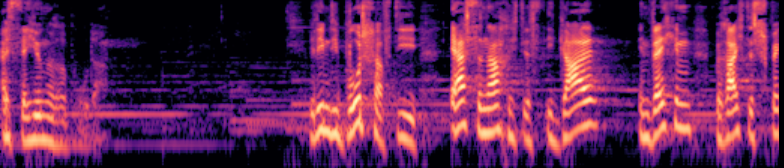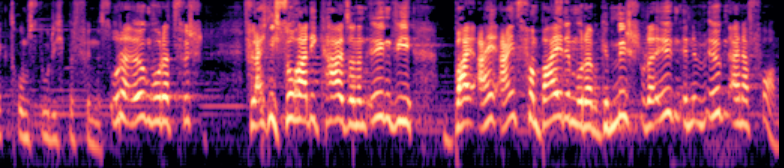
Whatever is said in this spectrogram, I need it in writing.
als der jüngere Bruder. Ihr Lieben, die Botschaft, die erste Nachricht ist, egal in welchem Bereich des Spektrums du dich befindest oder irgendwo dazwischen. Vielleicht nicht so radikal, sondern irgendwie bei eins von beidem oder gemischt oder in irgendeiner Form.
